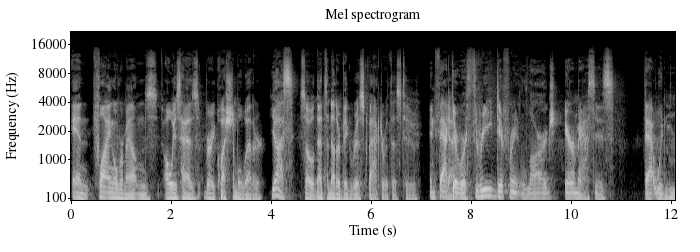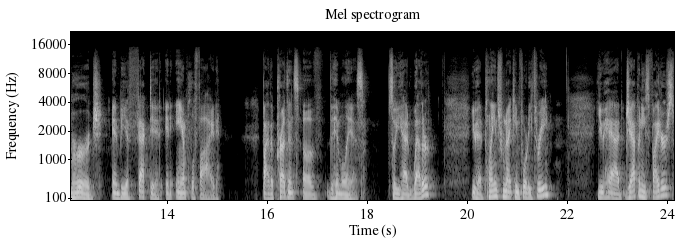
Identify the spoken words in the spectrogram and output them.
and flying over mountains always has very questionable weather. Yes. So that's another big risk factor with this too. In fact, Yeah. there were three different large air masses that would merge and be affected and amplified by the presence of the Himalayas. So you had weather, you had planes from 1943, you had Japanese fighters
